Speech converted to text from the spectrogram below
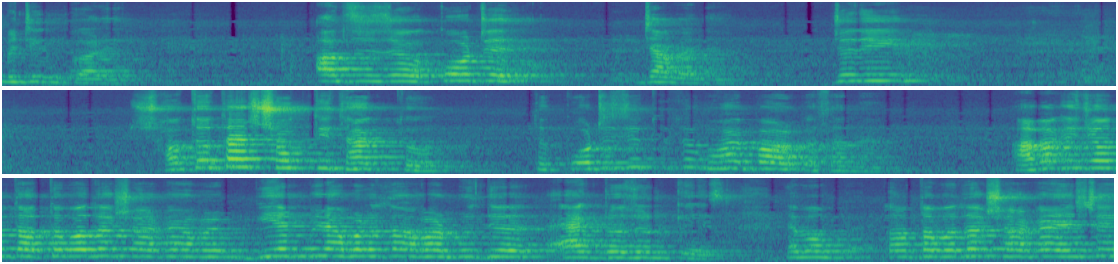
মিটিং করে। অথচ কোর্টে যাবে না। যদি সততার শক্তি থাকতো তো কোর্টে যেতে তো ভয় পাওয়ার কথা না। আমাকে যখন তত্ত্বাবধায়ক সরকার আমার, বিএনপির আমলে তো আমার বিরুদ্ধে এক ডজন কেস এবং তত্ত্বাবধায়ক সরকার এসে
